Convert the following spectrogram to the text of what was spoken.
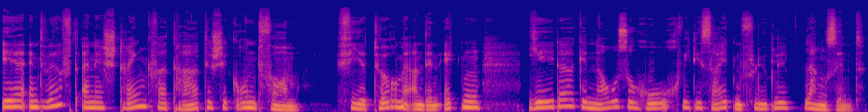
Er entwirft eine streng quadratische Grundform, vier Türme an den Ecken, jeder genauso hoch wie die Seitenflügel lang sind.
